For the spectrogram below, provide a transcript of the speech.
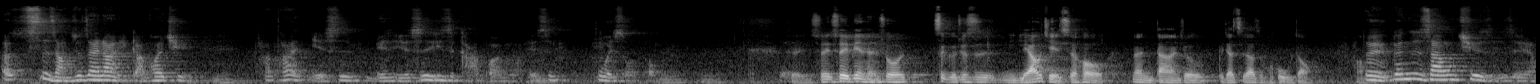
呃，市场就在那里，赶快去，嗯他他也是也也是一直卡关嘛，也是不为所动。对，所以所以变成说，这个就是你了解之后，那你当然就比较知道怎么互动。好对，跟日商确实是这样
